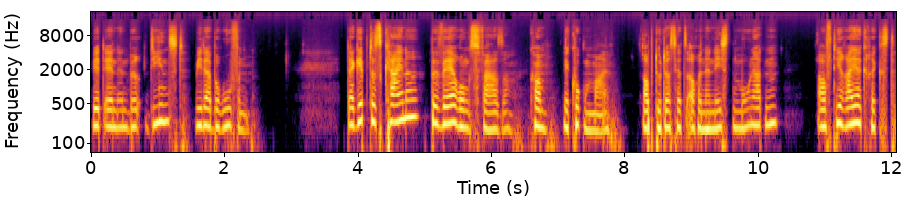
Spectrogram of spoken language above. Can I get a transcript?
wird er in den Dienst wieder berufen. Da gibt es keine Bewährungsphase. Komm, wir gucken mal, ob du das jetzt auch in den nächsten Monaten auf die Reihe kriegst,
